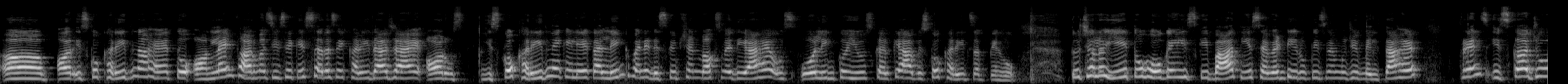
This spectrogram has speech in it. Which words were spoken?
और इसको खरीदना है तो ऑनलाइन फार्मेसी से किस तरह से खरीदा जाए और उस इसको खरीदने के लिए का लिंक मैंने डिस्क्रिप्शन बॉक्स में दिया है उस वो लिंक को यूज़ करके आप इसको खरीद सकते हो। तो चलो ये तो हो गई इसकी बात ये सेवेंटी रुपीज़ में मुझे मिलता है। फ्रेंड्स इसका जो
